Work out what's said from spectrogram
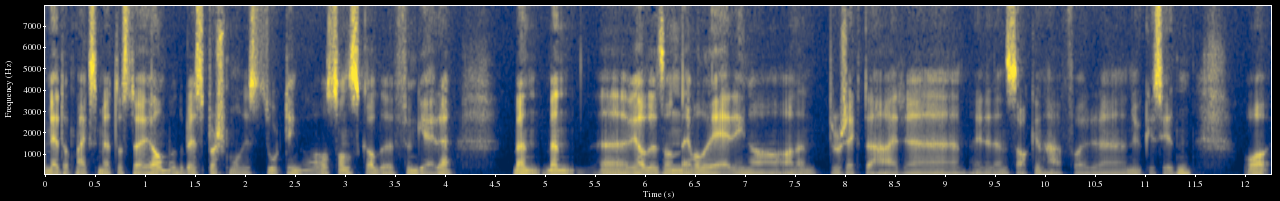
medieoppmerksomhet og støy om, og det ble spørsmål i Stortinget, og sånn skal det fungere. Men, men vi hadde en sånn evaluering av, av den prosjektet her, eller den saken her for en uke siden. Og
